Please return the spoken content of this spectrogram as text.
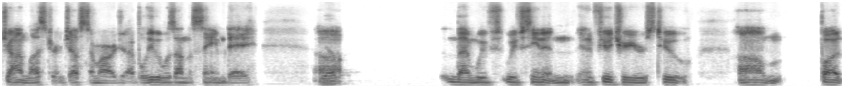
Jon Lester and Jeff Samardzija. I believe it was on the same day. Yep. Uh, then we've we've seen it in, in future years too. Um, but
